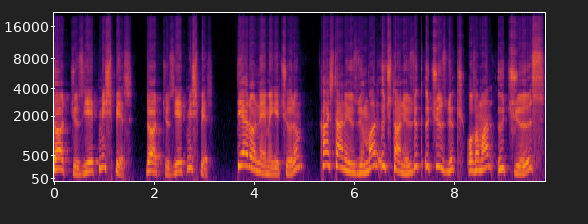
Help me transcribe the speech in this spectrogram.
471. 471. Diğer örneğime geçiyorum. Kaç tane yüzlüğüm var? 3 tane yüzlük. 300'lük. O zaman 300.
